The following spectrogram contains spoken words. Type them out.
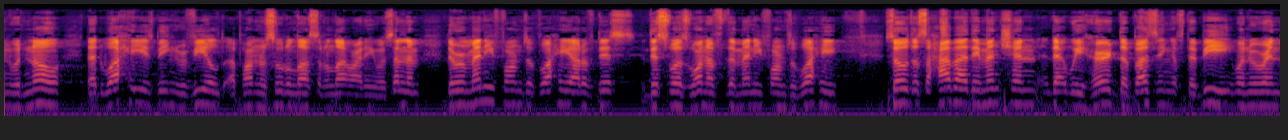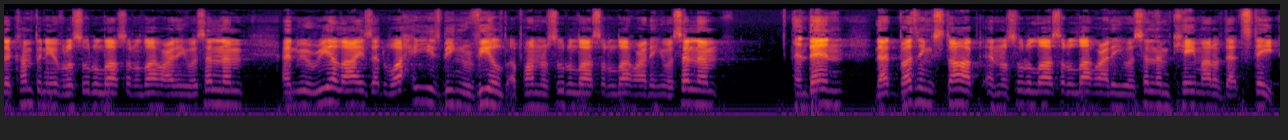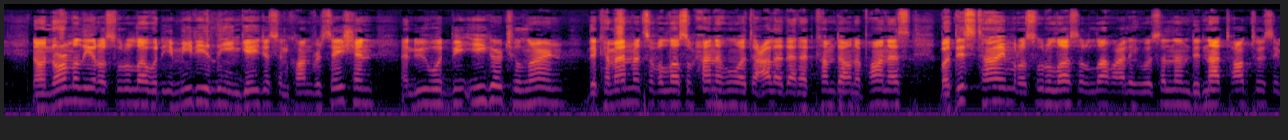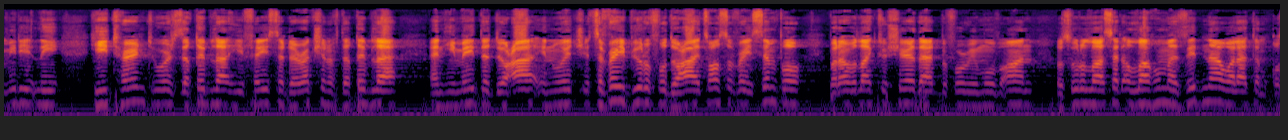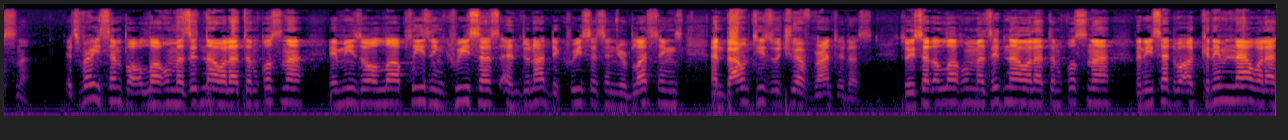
would know that wahi is being revealed upon Rasulullah sallallahu wasallam. There were many forms of wahi out of this. This was one of the many forms of wahi. So the Sahaba they mention that we heard the buzzing of the bee when we were in the company of Rasulullah sallallahu alaihi wasallam, and we realized that wahi is being revealed upon Rasulullah sallallahu alaihi wasallam, and then that buzzing stopped, and Rasulullah wasallam came out of that state. Now, normally Rasulullah would immediately engage us in conversation, and we would be eager to learn the commandments of Allah subhanahu wa ta'ala that had come down upon us. But this time, Rasulullah sallallahu alayhi wasallam did not talk to us immediately. He turned towards the Qibla, he faced the direction of the Qibla, and he made the dua in which it's a very beautiful dua. It's also very simple, but I would like to share that before we move on. Rasulullah said, Allahumma zidna wa la tanqusna. It's very simple. Allahumma zidna wa la tanqusna. It means, oh Allah, please increase us and do not decrease us in your blessings and bounties which you have granted us. So he said, Allahumma zidna wa la tanqusna. Then he said, wa akrimna wa la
